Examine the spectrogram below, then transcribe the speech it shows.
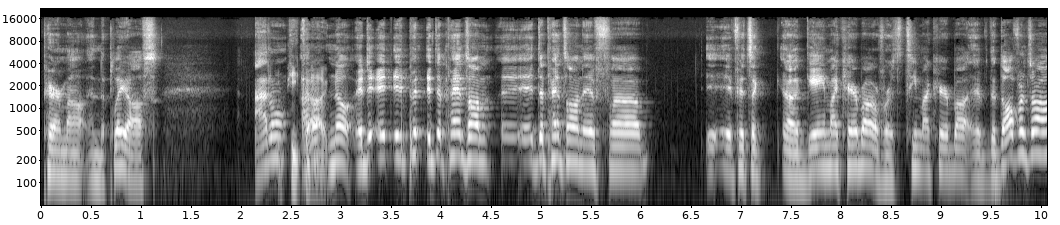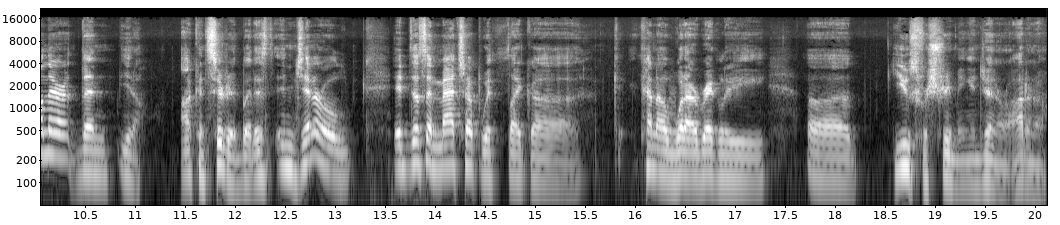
Paramount, and the playoffs I don't. Peacock. I don't know. It, it, it, it depends on it depends on if uh, if it's a, a, game I care about or if it's a team I care about. If the Dolphins are on there, then you know I'll consider it. But in general, it doesn't match up with like uh, kind of what I regularly uh, use for streaming in general. I don't know.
